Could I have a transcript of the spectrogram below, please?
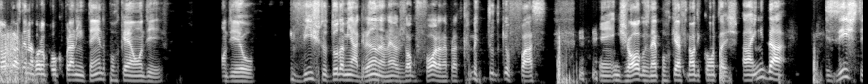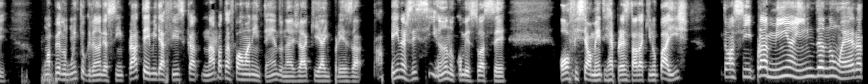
só trazendo agora um pouco para Nintendo, porque é onde, onde eu invisto toda a minha grana, né? Eu jogo fora, né? Praticamente tudo que eu faço em, em jogos, né? Porque afinal de contas ainda existe um apelo muito grande assim para ter mídia física na plataforma Nintendo, né? Já que a empresa apenas esse ano começou a ser oficialmente representada aqui no país. Então, assim, para mim ainda não era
